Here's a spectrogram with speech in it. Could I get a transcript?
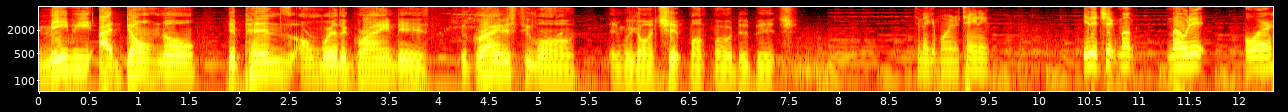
Maybe I don't know. Depends on where the grind is. The grind is too long, then we're going chipmunk mode the bitch. to make it more entertaining. Either chipmunk mode it or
